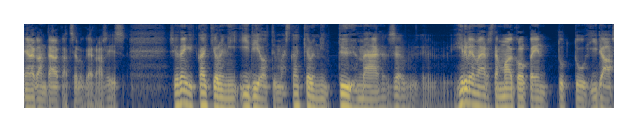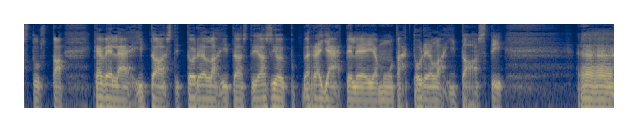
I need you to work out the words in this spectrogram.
ainakaan tällä katselukerralla. Siis, se jotenkin kaikki oli niin idioottimaista, kaikki oli niin tyhmää. Se, hirveän määrästä Michael Payne tuttuu hidastusta, kävellään hitaasti, todella hitaasti, asioita räjähtelee ja muuta todella hitaasti. Öö,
